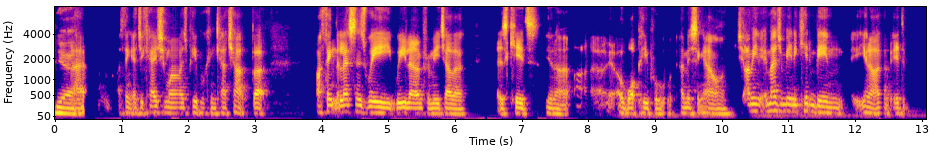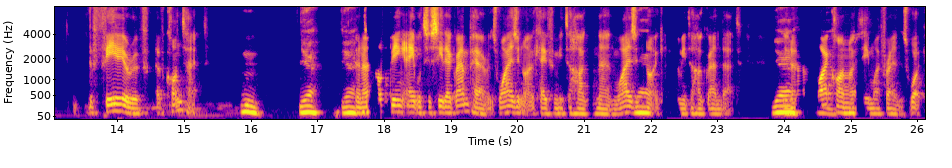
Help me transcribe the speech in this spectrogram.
yeah I think education wise, people can catch up. But I think the lessons we we learn from each other as kids, you know, uh, are what people are missing out on. I mean, imagine being a kid and being, you know, it, the fear of of contact. Mm. yeah yeah You know, not being able to see their grandparents. Why is it not okay for me to hug Nan? Why is it Yeah. not okay for me to hug Granddad? yeah You know, why can't I see my friends? What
